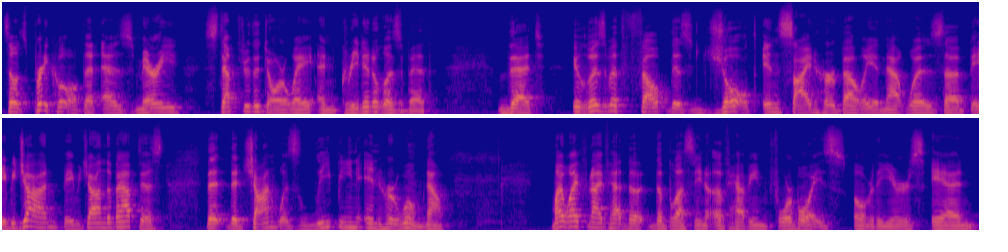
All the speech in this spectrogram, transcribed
So it's pretty cool that as Mary stepped through the doorway and greeted Elizabeth, that Elizabeth felt this jolt inside her belly, and that was uh, baby John, baby John the Baptist, that, that John was leaping in her womb. Now, my wife and I have had the, the blessing of having four boys over the years, and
